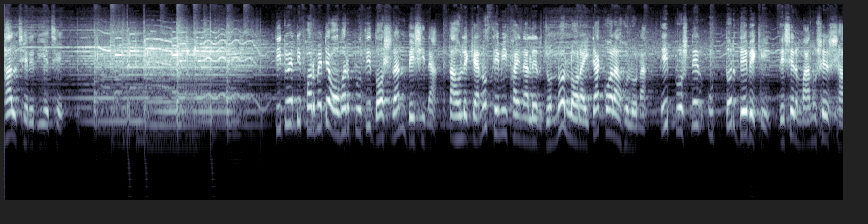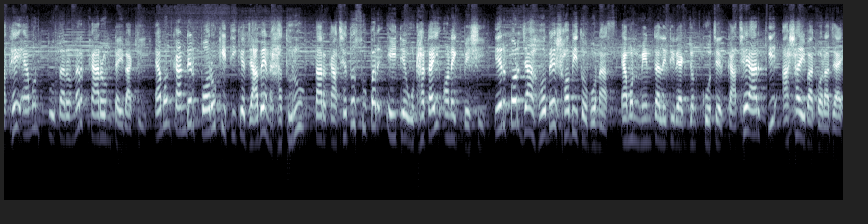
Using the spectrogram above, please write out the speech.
হাল ছেড়ে দিয়েছে। টোয়েন্টি ফরম্যাটে ওভার প্রতি দশ রান বেশি না। তাহলে কেন সেমিফাইনালের জন্য লড়াইটা করা হলো না? এই প্রশ্নের উত্তর দেবে কে? দেশের মানুষের সাথে এমন প্রতারণার কারণটাই বাকি এমন কাণ্ডের পরও কি টিকে যাবেন হাতুরু? তার কাছে তো সুপার এইটে ওঠাটাই অনেক বেশি। এরপর যা হবে সবই তো বোনাস এমন মেন্টালিটির একজন কোচের কাছে আর কি আশাই বা করা যায়?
